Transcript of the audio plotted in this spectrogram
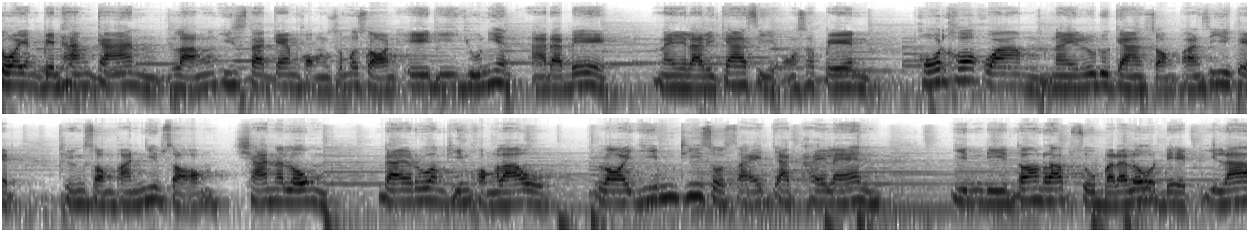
ตัวอย่างเป็นทางการหลังอินสตาแกรมของสโมสร AD Union a d a b e ในลาลิก้า 4 ของสเปน โพสต์ข้อความในฤดูกาล 2021 ถึง 2022 ชานลงค์ได้ร่วมทีมของเรา รอยยิ้มที่สดใสจากไทยแลนด์ ยินดีต้อนรับสู่บาลาโลเดปิล่า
